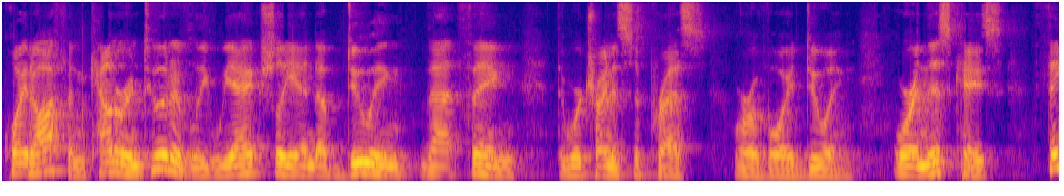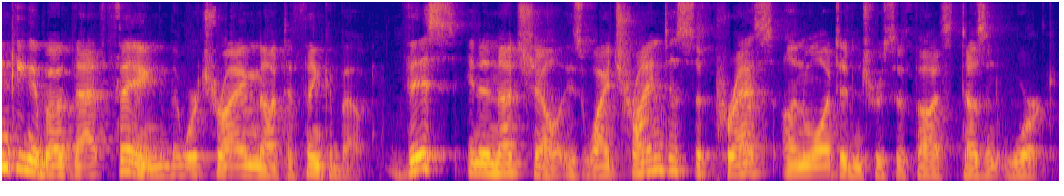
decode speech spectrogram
quite often, counterintuitively, we actually end up doing that thing that we're trying to suppress or avoid doing. Or in this case, thinking about that thing that we're trying not to think about. This, in a nutshell, is why trying to suppress unwanted intrusive thoughts doesn't work.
